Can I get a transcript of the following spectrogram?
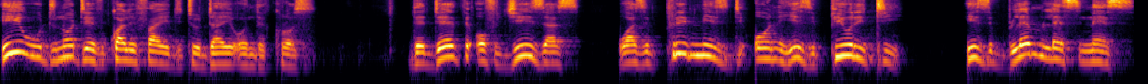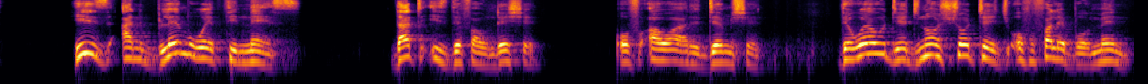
he would not have qualified to die on the cross. The death of Jesus was premised on his purity, his blamelessness, his unblameworthiness. That is the foundation of our redemption. The world had no shortage of fallible men.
